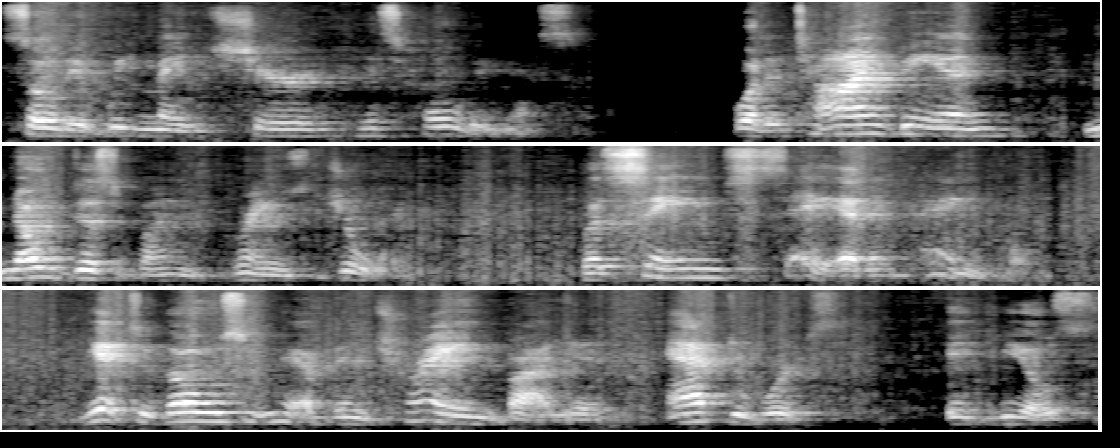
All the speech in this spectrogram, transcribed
so that we may share his holiness. For the time being, no discipline brings joy, but seems sad and painful. Yet to those who have been trained by it, afterwards it yields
